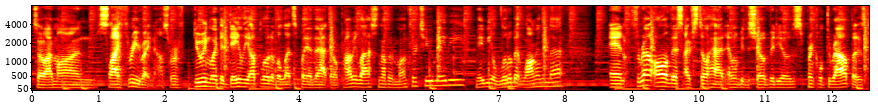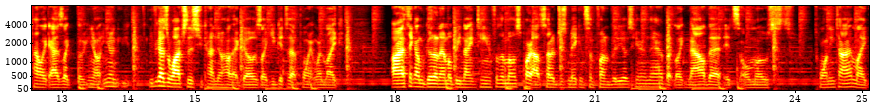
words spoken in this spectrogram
So I'm on Sly 3 right now, so we're doing like a daily upload of a Let's Play of that that'll probably last another month or two maybe, maybe a little bit longer than that. And throughout all of this, I've still had MLB The Show videos sprinkled throughout, but it's kind of like as like the, you know, you know, if you guys are watching this, you kind of know how that goes. Like you get to that point when like, I think I'm good on MLB 19 for the most part, outside of just making some fun videos here and there. But like now that it's almost 20 time, like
